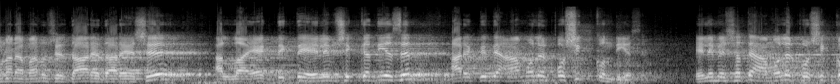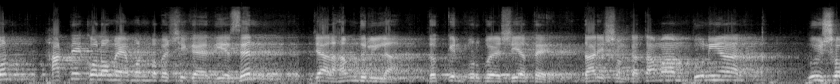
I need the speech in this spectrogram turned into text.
ওনারা মানুষের দ্বারে দ্বারে এসে আল্লাহ একদিক থেকে এলেম শিক্ষা দিয়েছেন আরেক দিক দিয়ে আমলের প্রশিক্ষণ দিয়েছেন। এলেমের সাথে আমলের প্রশিক্ষণ হাতে কলমে এমন ভাবে শিখাই দিয়েছেন যে আলহামদুলিল্লাহ দক্ষিণ পূর্ব এশিয়াতে দাড়ির সংখ্যা তাম দুনিয়ার দুইশো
